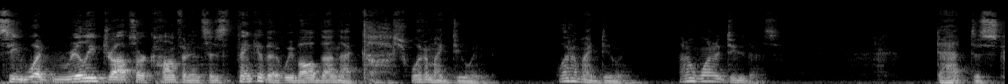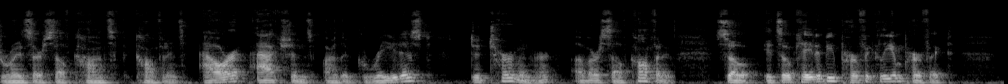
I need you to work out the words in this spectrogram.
See, what really drops our confidence is think of it, we've all done that. Gosh, what am I doing? What am I doing? I don't want to do this. That destroys our self confidence. Our actions are the greatest determiner of our self confidence. So it's okay to be perfectly imperfect,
